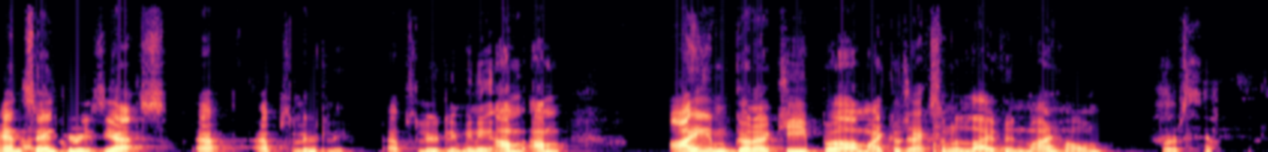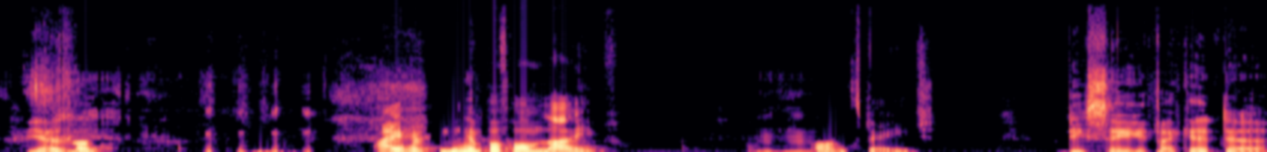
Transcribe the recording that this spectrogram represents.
and, centuries yes. Uh, absolutely. Absolutely. Meaning i'm i'm i am gonna keep uh, michael jackson alive in my home first yeah. i have seen him perform live mm-hmm. on stage. DC, if I could, uh,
